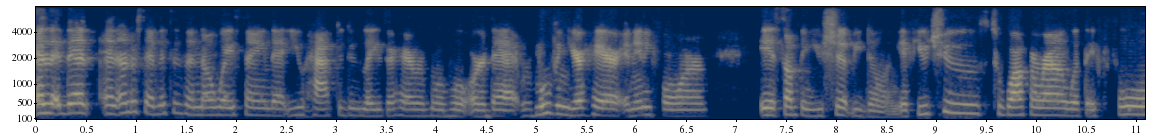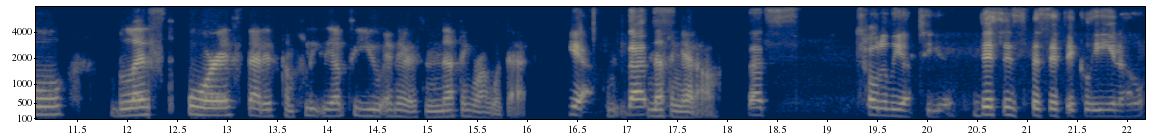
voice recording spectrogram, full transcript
And that and understand this is in no way saying that you have to do laser hair removal or that removing your hair in any form is something you should be doing. If you choose to walk around with a full blessed forest, that is completely up to you and there is nothing wrong with that. Yeah. That's nothing at all. That's totally up to you. This is specifically, you know,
